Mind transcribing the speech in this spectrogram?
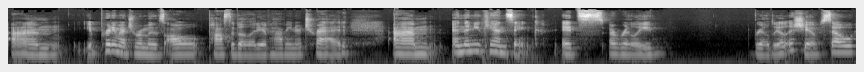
Um, it pretty much removes all possibility of having a tread, um, and then you can sink. It's a really real deal issue. So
